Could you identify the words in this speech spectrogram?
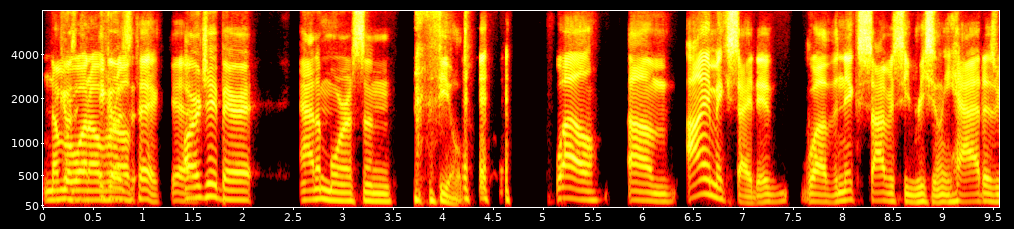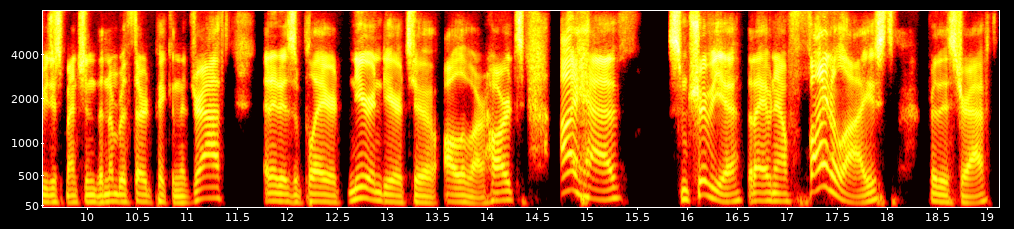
number goes- one overall goes pick. Yeah. RJ Barrett, Adam Morrison, Field. well, um, I'm excited. Well, the Knicks obviously recently had, as we just mentioned, the number third pick in the draft, and it is a player near and dear to all of our hearts. I have some trivia that I have now finalized for this draft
